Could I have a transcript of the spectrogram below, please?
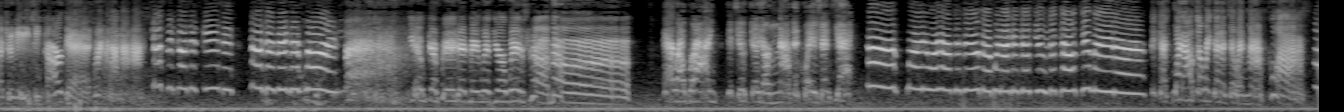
such an easy target. Jessica defeated! Thunder made it right. you defeated me with your wisdom! Uh... Carol Bryan, did you do your math equations yet? Uh, why do I have to do that when I can just use a calculator? Because what else are we going to do in math class?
